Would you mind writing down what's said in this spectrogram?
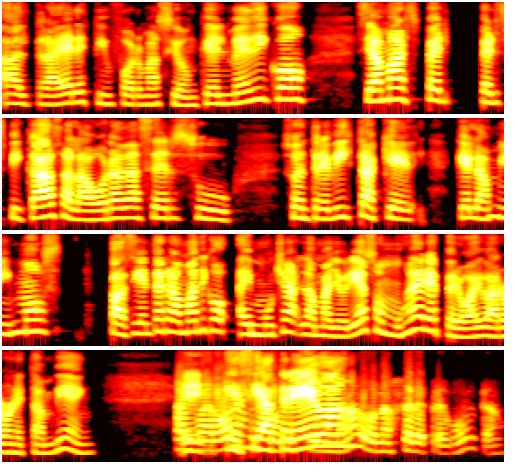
al traer esta información? Que el médico sea más perspicaz a la hora de hacer su, su entrevista, que, que los mismos pacientes reumáticos, hay muchas, la mayoría son mujeres, pero hay varones también. Hay eh, varones que se atrevan. No se le pregunta,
